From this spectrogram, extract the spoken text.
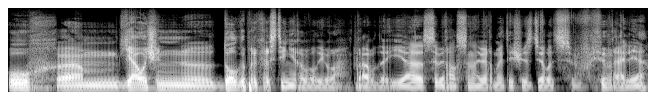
Ух, эм, я очень э, долго прокрастинировал его, правда. Я собирался, наверное, это еще сделать в феврале,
